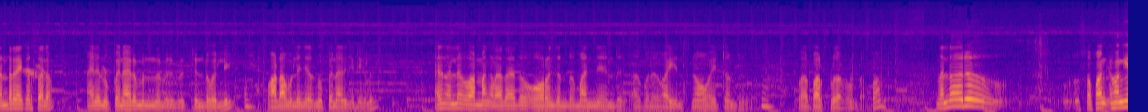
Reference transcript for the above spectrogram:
രണ്ടര ഏക്കർ സ്ഥലം. അതിന് മുപ്പതിനായിരം വരുന്ന ചെണ്ടുമല്ലി വാടാമുല്ലയും ചേർന്ന് മുപ്പതിനായിരം ചെടികൾ അതിന് നല്ല വർണങ്ങൾ അതായത് ഓറഞ്ച് ഉണ്ട് മഞ്ഞ ഉണ്ട് അതുപോലെ വൈറ്റ് സ്നോ വൈറ്റ് ഉണ്ട് പർപ്പിൾ കളറുണ്ട് അപ്പം നല്ലൊരു ഭംഗി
